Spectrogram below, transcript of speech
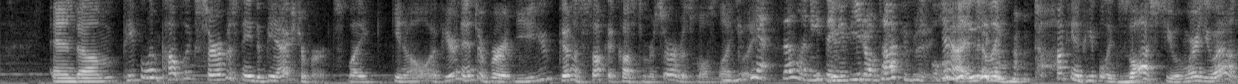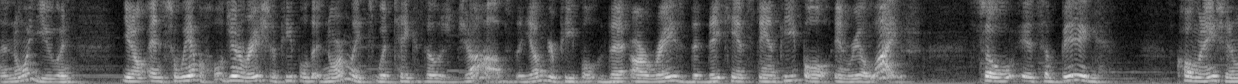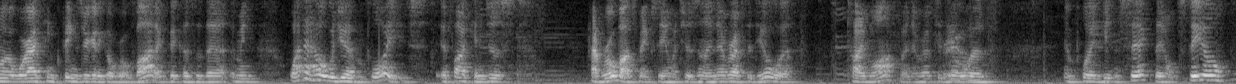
And um, people in public service need to be extroverts. Like, you know, if you're an introvert, you- you're going to suck at customer service most likely. You can't sell anything You- if you don't talk to people. Yeah, and like talking to people exhausts you and wear you out and annoy you. And, you know, and so we have a whole generation of people that normally would take those jobs, the younger people that are raised that they can't stand people in real life. So it's a big culmination where I think things are going to go robotic because of that. I mean, why the hell would you have employees if I can just have robots make sandwiches and I never have to deal with time off? I never have to deal with employees getting sick. They don't steal.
